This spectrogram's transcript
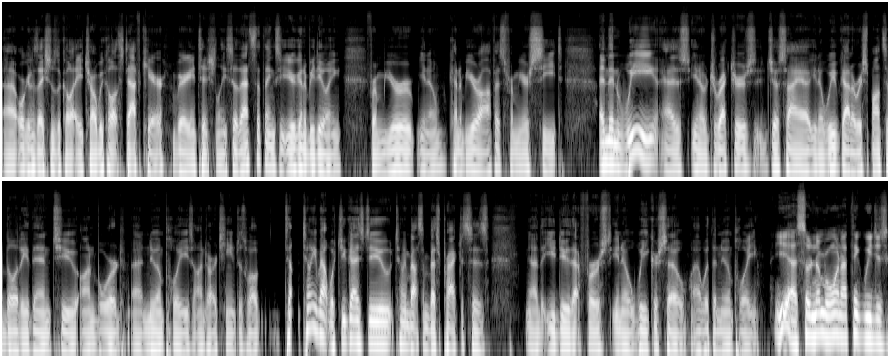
uh, organizations will call it HR. We call it staff care very intentionally. So that's the things that you're going to be doing from your, you know, kind of your office, from your seat. And then we, as, you know, directors, Josiah, you know, we've got a responsibility then to onboard uh, new employees onto our teams as well. Tell, tell me about what you guys do. Tell me about some best practices uh, that you do that first, you know, week or so uh, with a new employee. Yeah. So number one, I think we just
